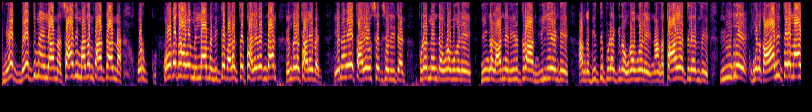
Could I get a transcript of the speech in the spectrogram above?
மே- வேற்றுமை இல்லாம சாதி மதம் பார்க்காம ஒரு கோபதாபம் இல்லாம நிக்க வளர்த்த தலைவன் தான் எங்களோட தலைவன். எனவே தயவு செய்து சொல்லிட்டேன். புலமேந்த உறவுகளே நீங்கள் அண்ணன் இருக்கிறான் இல்லையேண்டு அங்க வித்து பிழைக்கிற உறவுகளே நாங்க தாயத்திலிருந்து இன்று உங்களுக்கு ஆணித்தரமாக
